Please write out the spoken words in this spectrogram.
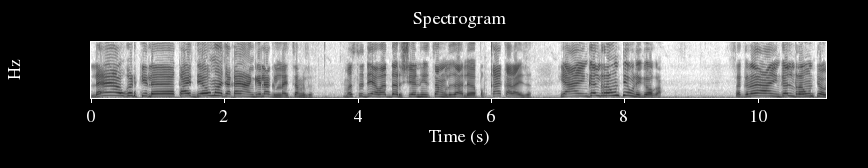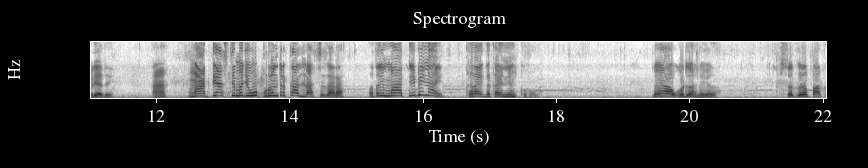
लय अवघड केलं. काय देव माझ्या काय अंगी लागलं नाही चांगलं. मस्त देवात दर्शन हे चांगलं झालं. पण काय करायचं? हे अँगल राहून ठेवले गे का सगळं अँगल राहून ठेवले ते हा. माती असते म्हणजे उकरून तर काढलं असतं जरा. आता ही माती बी नाही. करायचं काय नेमकं हो लय अवघड झालं याला सगळं पाक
